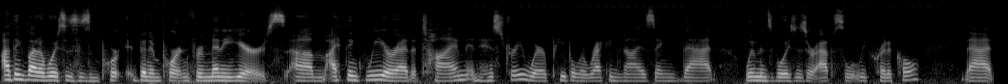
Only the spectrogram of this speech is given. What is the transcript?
I think Vital Voices has import, been important for many years. Um, I think we are at a time in history where people are recognizing that women's voices are absolutely critical, that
